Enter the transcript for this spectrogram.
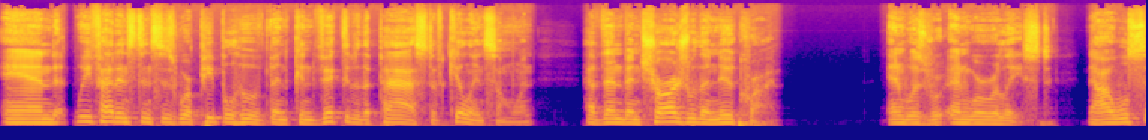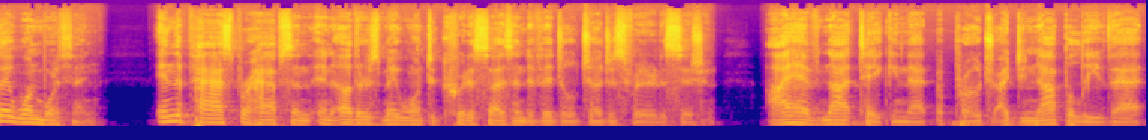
And we've had instances where people who have been convicted of the past of killing someone have then been charged with a new crime and was and were released. Now I will say one more thing. In the past, perhaps, and, and others may want to criticize individual judges for their decision. I have not taken that approach. I do not believe that.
